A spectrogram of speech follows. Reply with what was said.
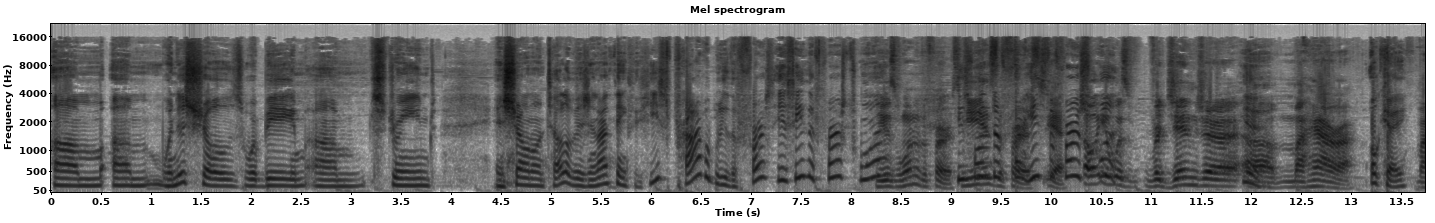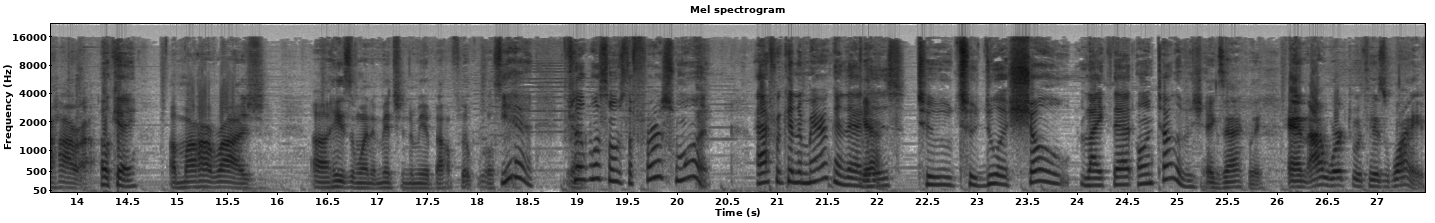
um, um, when his shows were being um, streamed and shown on television, I think that he's probably the first. Is he the first one? He was one of the first. He's he is the the first. he's the yeah. first Oh, one. it was Rajendra Yeah. uh, Mahara. okay. Mahara. Okay. Uh, Maharaj. Uh, he's the one that mentioned to me about Flip Wilson. Yeah, Flip Wilson was the first one, African American that is, Yeah. to to do a show like that on television. Exactly. And I worked with his wife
